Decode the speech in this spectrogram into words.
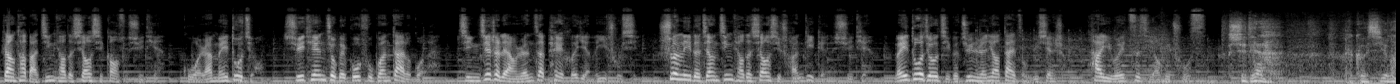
让他把金条的消息告诉徐天。果然没多久，徐天就被郭副官带了过来。紧接着两人再配合演了一出戏，顺利的将金条的消息传递给了徐天。没多久，几个军人要带走于先生，他以为自己要被处死。徐天，可惜了，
